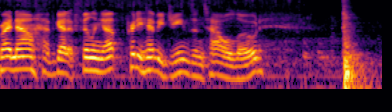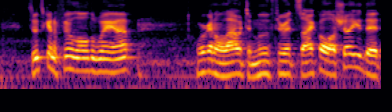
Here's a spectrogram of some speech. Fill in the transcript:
Right now I've got it filling up, pretty heavy jeans and towel load. So it's going to fill all the way up. We're going to allow it to move through its cycle. I'll show you that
